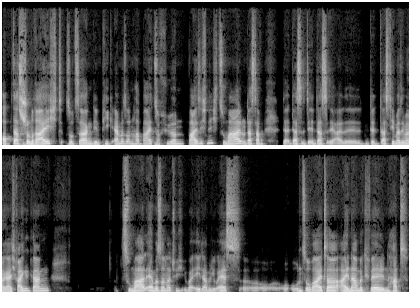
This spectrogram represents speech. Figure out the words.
Ob das schon reicht, sozusagen den Peak Amazon herbeizuführen, ja. weiß ich nicht. Zumal, und das, das, das, das, das Thema sind wir gar nicht reingegangen, zumal Amazon natürlich über AWS äh, und so weiter Einnahmequellen hat,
